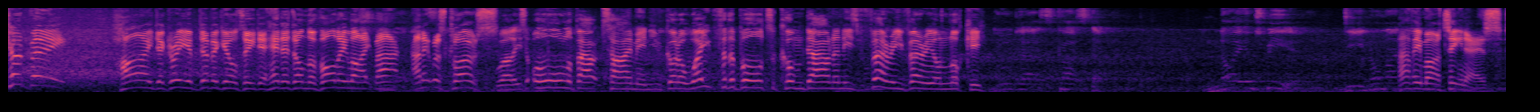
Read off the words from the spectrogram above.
Could be. High degree of difficulty to hit it on the volley like that, and it was close. Well, it's all about timing. You've got to wait for the ball to come down, and he's very, very unlucky. Javi Martinez.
